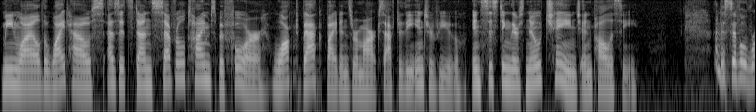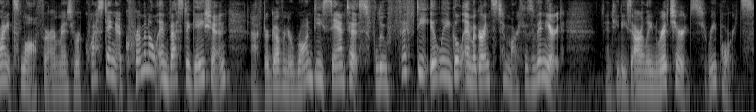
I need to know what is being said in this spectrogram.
Meanwhile, the White House, as it's done several times before, walked back Biden's remarks after the interview, insisting there's no change in policy. And a civil rights law firm is requesting a criminal investigation after Governor Ron DeSantis flew 50 illegal immigrants to Martha's Vineyard. NTD's Arlene Richards reports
